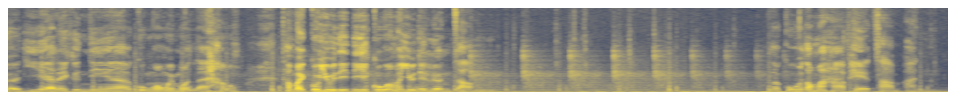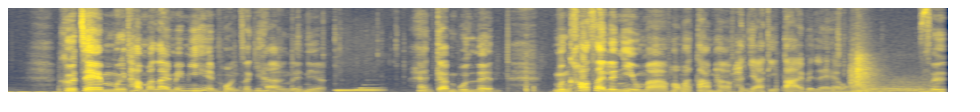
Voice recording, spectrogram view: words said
เกิดเหี้ยอะไรขึ้นเนี่ย กูงงไปหมดแล้วทำไมกูอยู่ดีๆ กูก็มาอยู่ในเรือนจำ แล้วกูต้องมาหาเพจสามอัน คือเจมมึงทำอะไรไม่มีเหตุผลสักอย่างเลยเนี่ยแฮนด์กันบุลเลตมึงเข้าไซเลนฮิวมา เพราะมาตามหาพัญญาที่ตายไปแล้ว ซึ่ง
